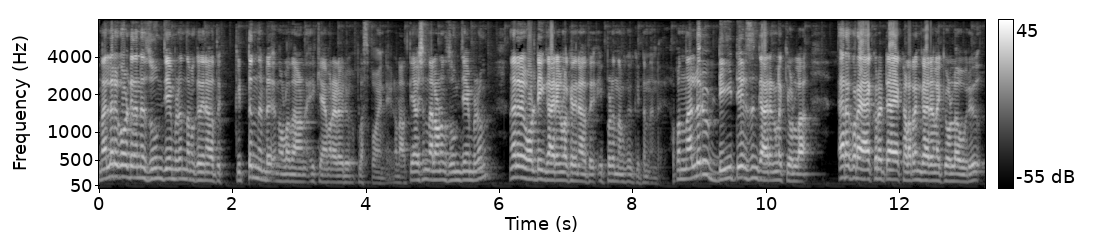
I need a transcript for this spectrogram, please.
നല്ലൊരു ക്വാളിറ്റി തന്നെ സൂം ചെയ്യുമ്പോഴും നമുക്ക് ഇതിനകത്ത് കിട്ടുന്നുണ്ട് എന്നുള്ളതാണ് ഈ ക്യാമറയുടെ ഒരു പ്ലസ് പോയിന്റ് കാരണം അത്യാവശ്യം നല്ലോണം സൂം ചെയ്യുമ്പോഴും നല്ലൊരു ക്വാളിറ്റിയും കാര്യങ്ങളൊക്കെ ഇതിനകത്ത് ഇപ്പോഴും നമുക്ക് കിട്ടുന്നുണ്ട്. അപ്പം നല്ലൊരു ഡീറ്റെയിൽസും കാര്യങ്ങളൊക്കെയുള്ള ഏറെക്കുറെ ആയ കളറും കാര്യങ്ങളൊക്കെയുള്ള ഒരു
